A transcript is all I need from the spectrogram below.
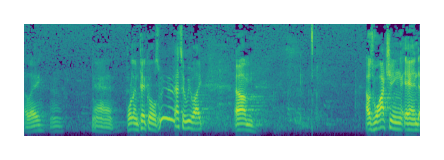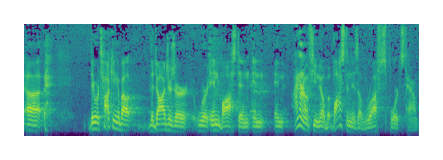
LA? Uh, yeah. Portland Pickles. Woo, that's who we like. Um, I was watching, and uh, they were talking about the Dodgers are were in Boston, and and I don't know if you know, but Boston is a rough sports town.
